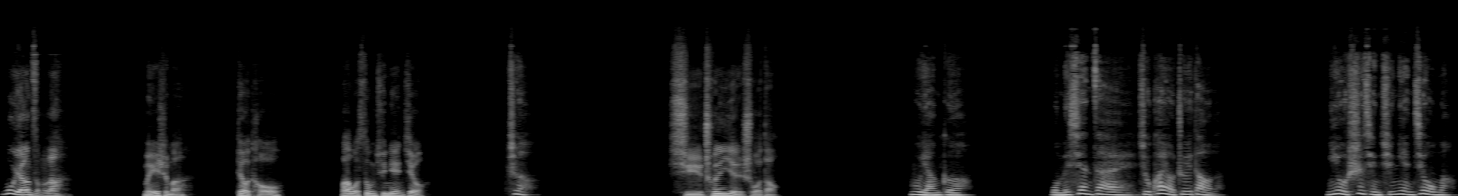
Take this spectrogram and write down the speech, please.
牧羊怎么了？没什么，掉头，把我送去念旧。”这，许春燕说道：“牧羊哥，我们现在就快要追到了，你有事情去念旧吗？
